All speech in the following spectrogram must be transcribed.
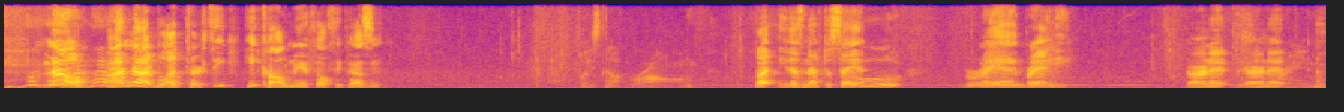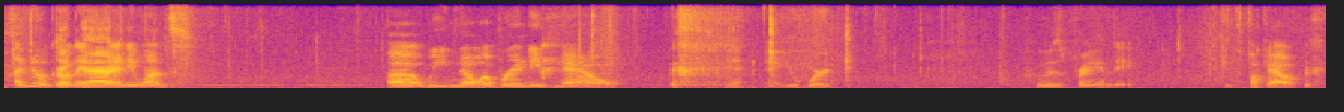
No, I'm not bloodthirsty. He called me a filthy peasant, Well, he's not wrong. but he doesn't have to say it. Ooh, brandy. Hey, brandy. Garnet, garnet. I knew a girl Take named that. Brandy once. Uh, we know a brandy now. Yeah, at your work. Who's Brandy? Get the fuck out.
